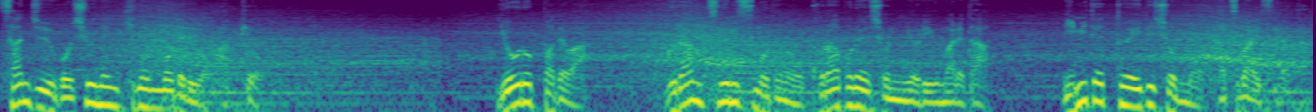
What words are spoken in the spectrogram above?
35周年記念モデルを発表。ヨーロッパではグランツーリスモとのコラボレーションにより生まれたリミテッドエディションも発売された。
